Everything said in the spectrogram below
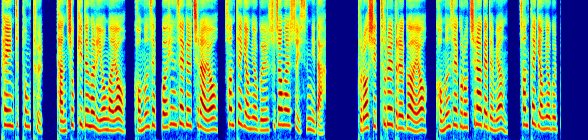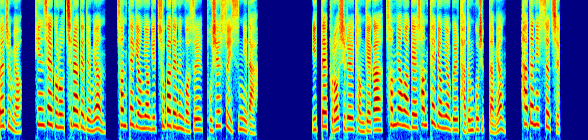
페인트 통 툴, 단축키 등을 이용하여 검은색과 흰색을 칠하여 선택 영역을 수정할 수 있습니다. 브러쉬 툴을 드래그하여 검은색으로 칠하게 되면 선택 영역을 빼주며 흰색으로 칠하게 되면 선택 영역이 추가되는 것을 보실 수 있습니다. 이때 브러쉬를 경계가 선명하게 선택 영역을 다듬고 싶다면 하드니스 즉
